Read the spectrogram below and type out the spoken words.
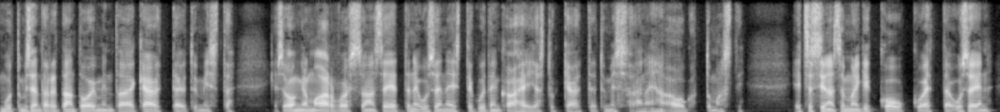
muuttamiseen tarvitaan toimintaa ja käyttäytymistä. Ja se ongelma arvoissa on se, että ne usein ei sitten kuitenkaan heijastu käyttäytymisessä aina ihan aukottomasti. Itse asiassa siinä on semmoinenkin koukku, että usein –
